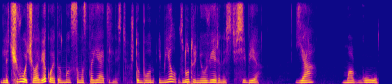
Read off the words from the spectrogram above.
Для чего человеку эта самостоятельность? Чтобы он имел внутреннюю уверенность в себе. Я могу.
